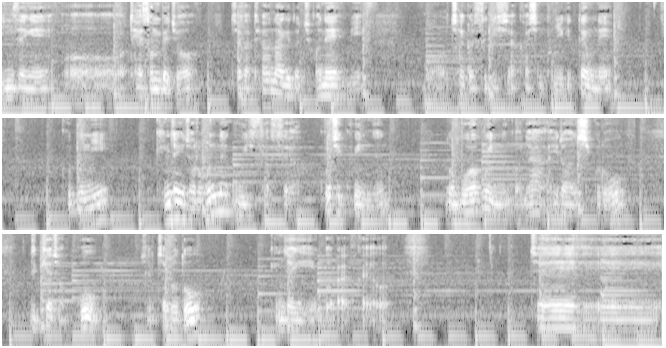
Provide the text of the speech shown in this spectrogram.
인생의 어, 대선배죠. 제가 태어나기도 전에 이미 어, 책을 쓰기 시작하신 분이기 때문에 그분이 굉장히 저를 혼내고 있었어요. 꾸짖고 있는 너 뭐하고 있는 거냐 이런 식으로 느껴졌고 실제로도 굉장히 뭐랄까요 제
